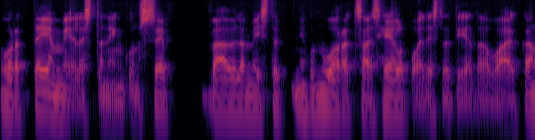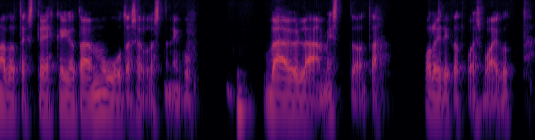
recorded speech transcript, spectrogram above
nuoret teidän mielestä niin kuin se väylä, mistä niin kuin nuoret sais helpoiten sitä tietoa, vai kannatatteko te ehkä jotain muuta sellaista niin kuin väylää, mistä tuota, poliitikot voisi vaikuttaa?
